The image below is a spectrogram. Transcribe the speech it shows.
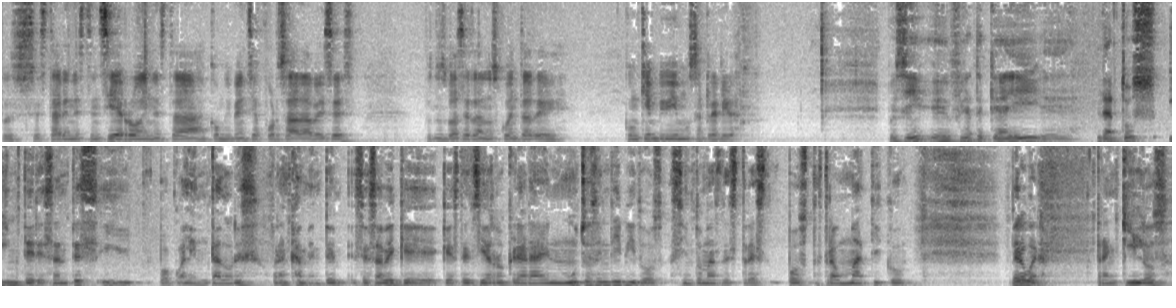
pues estar en este encierro, en esta convivencia forzada a veces, pues nos va a hacer darnos cuenta de con quién vivimos en realidad. Pues sí, eh, fíjate que hay eh, datos interesantes y poco alentadores, francamente. Se sabe que, este encierro creará en muchos individuos síntomas de estrés postraumático. Pero bueno, tranquilos,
